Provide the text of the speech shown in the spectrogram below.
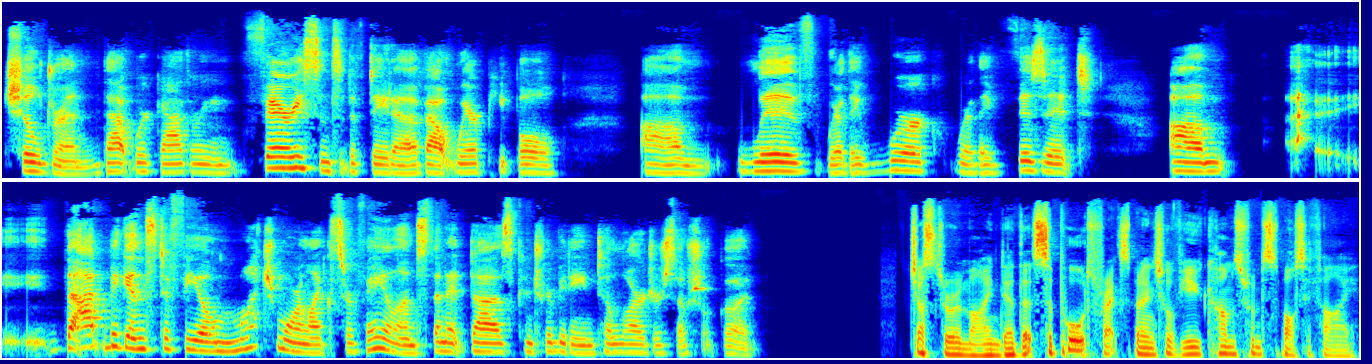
children, that we're gathering very sensitive data about where people um, live, where they work, where they visit, um, that begins to feel much more like surveillance than it does contributing to larger social good. Just a reminder that support for Exponential View comes from Spotify.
